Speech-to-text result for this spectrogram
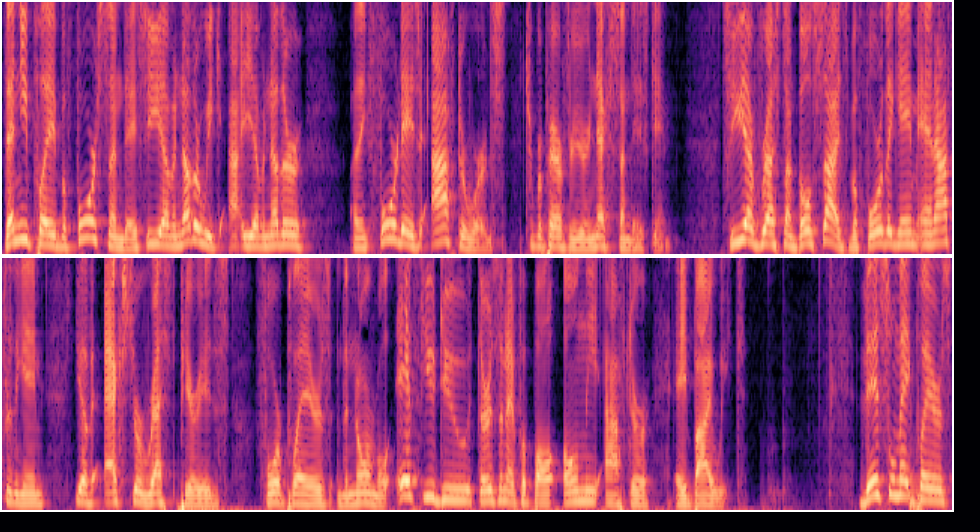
Then you play before Sunday, so you have another week, uh, you have another, I think, four days afterwards to prepare for your next Sunday's game. So you have rest on both sides, before the game and after the game. You have extra rest periods for players than normal if you do Thursday night football only after a bye week. This will make players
